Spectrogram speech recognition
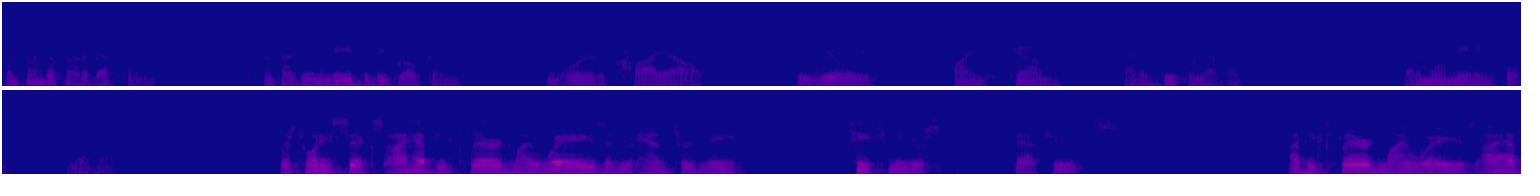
sometimes that's not a bad thing. Sometimes we need to be broken in order to cry out to really find Him at a deeper level, at a more meaningful level. Verse 26 I have declared my ways, and you answered me. Teach me your statutes. I've declared my ways. I have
